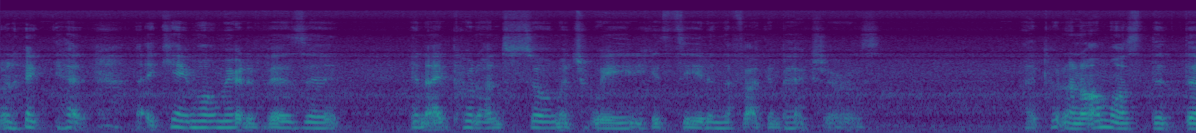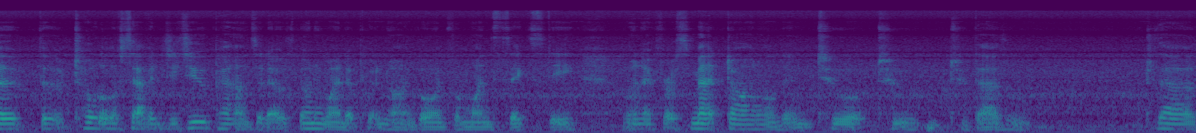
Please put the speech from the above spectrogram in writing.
When I had, I came home here to visit, and I put on so much weight. You could see it in the fucking pictures. I put on almost the, the, the total of 72 pounds that I was going to wind up putting on, going from 160 when I first met Donald in two, two, 2000, 2000,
